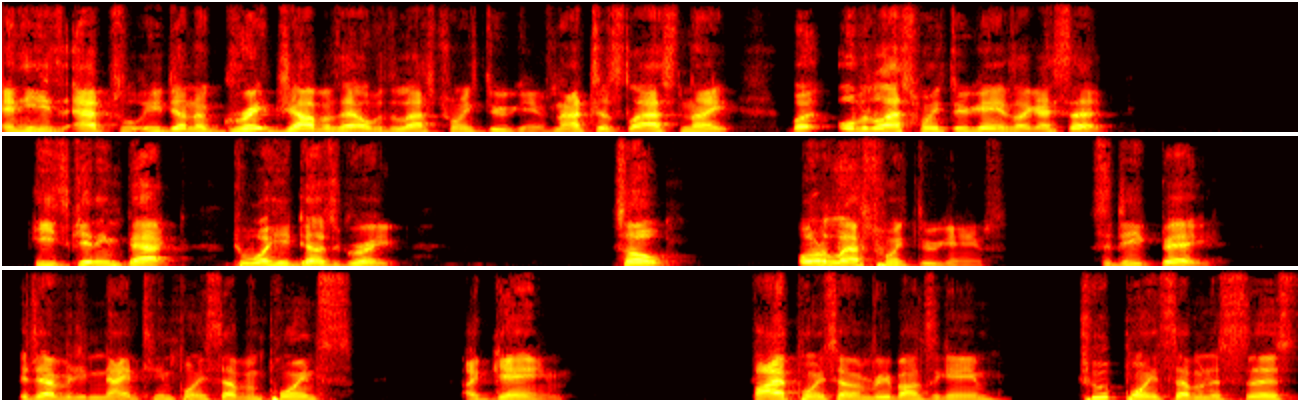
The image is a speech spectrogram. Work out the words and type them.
And he's absolutely done a great job of that over the last 23 games, not just last night, but over the last 23 games. Like I said, he's getting back to what he does great. So, over the last 23 games, Saddiq Bey is averaging 19.7 points a game, 5.7 rebounds a game, 2.7 assists.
